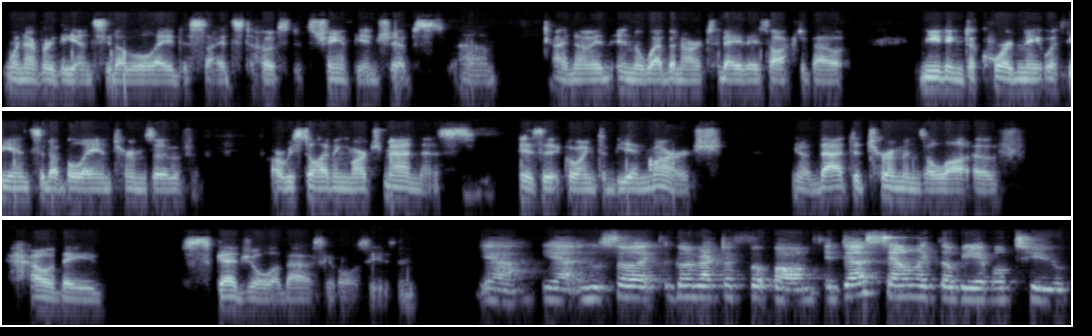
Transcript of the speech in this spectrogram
whenever the NCAA decides to host its championships. Um, I know in, in the webinar today they talked about needing to coordinate with the NCAA in terms of are we still having March Madness? Is it going to be in March? You know, that determines a lot of how they schedule a basketball season. Yeah, yeah. And so like, going back to football, it does sound like they'll be able to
